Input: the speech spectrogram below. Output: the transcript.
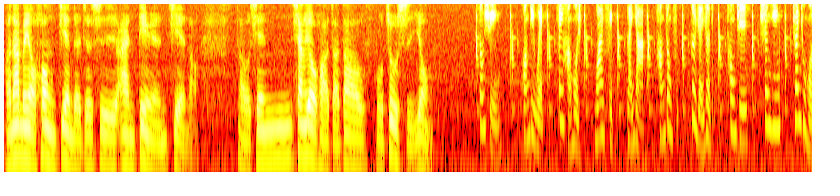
哦，那没有 Home 键的，就是按电源键哦。那我先向右滑，找到辅助使用。搜寻黄帝位飞行模式 WiFi 蓝牙航动个人热通知声音专注模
